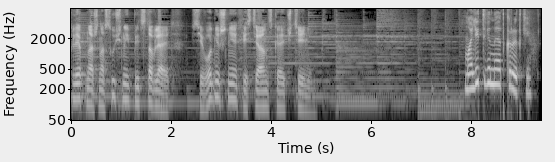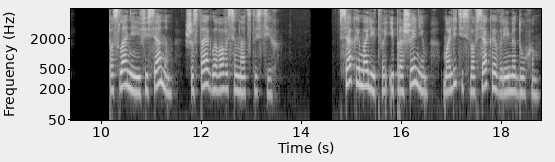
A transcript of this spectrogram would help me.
«Хлеб наш насущный» представляет сегодняшнее христианское чтение. Молитвенные открытки. Послание Ефесянам, 6 глава, 18 стих. «Всякой молитвой и прошением молитесь во всякое время Духом».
